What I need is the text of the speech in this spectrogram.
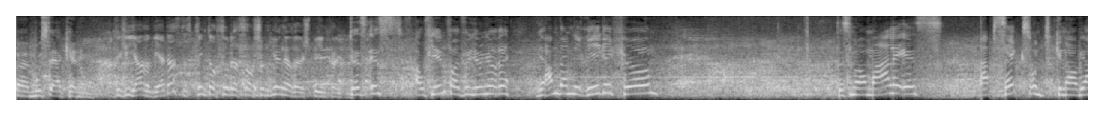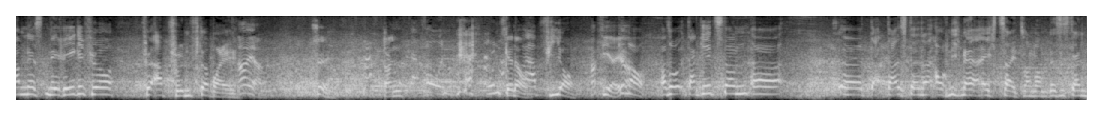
äh, Mustererkennung. Ach, wie viele Jahre wäre das? Das klingt doch so, dass auch schon Jüngere spielen könnten. Das ist auf jeden Fall für Jüngere. Wir haben dann eine Regel für. Das Normale ist ab 6 und genau, wir haben eine, eine Regel für, für ab 5 dabei. Ah ja, schön. Dann Sohn. Und Genau. sogar ab 4. ab vier, ja. Genau. Also da geht es dann, äh, äh, da, da ist dann auch nicht mehr Echtzeit, sondern das ist dann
